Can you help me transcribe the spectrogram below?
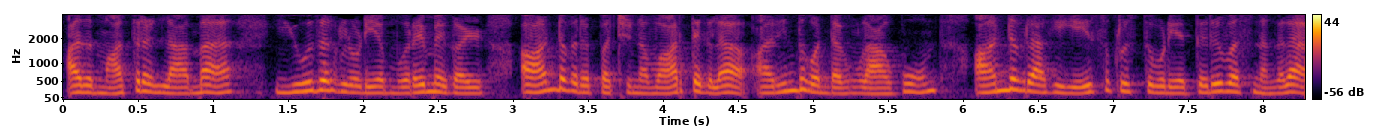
அது மாத்திரம் இல்லாம யூதர்களுடைய முறைமைகள் ஆண்டவரை பற்றின வார்த்தைகளை அறிந்து கொண்டவங்களாகவும் ஆண்டவராகிய இயேசு கிறிஸ்துவோடைய திருவசனங்களை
